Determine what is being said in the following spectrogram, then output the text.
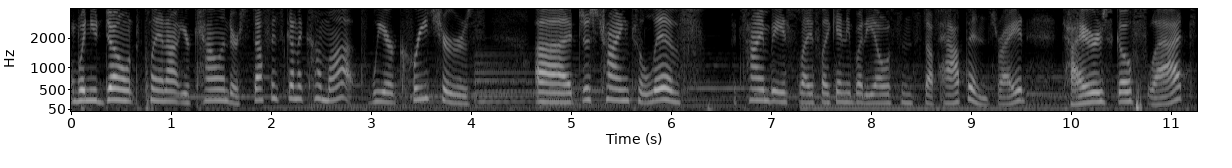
when you don't plan out your calendar, stuff is going to come up. We are creatures uh, just trying to live a time based life like anybody else, and stuff happens, right? Tires go flat.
